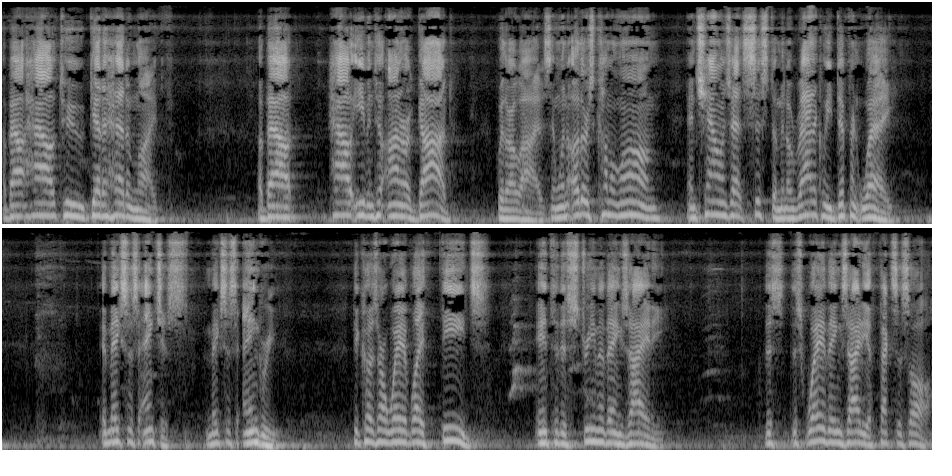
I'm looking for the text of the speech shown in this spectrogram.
about how to get ahead in life, about how even to honor God with our lives. And when others come along and challenge that system in a radically different way, it makes us anxious, it makes us angry, because our way of life feeds into this stream of anxiety. This, this way of anxiety affects us all.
